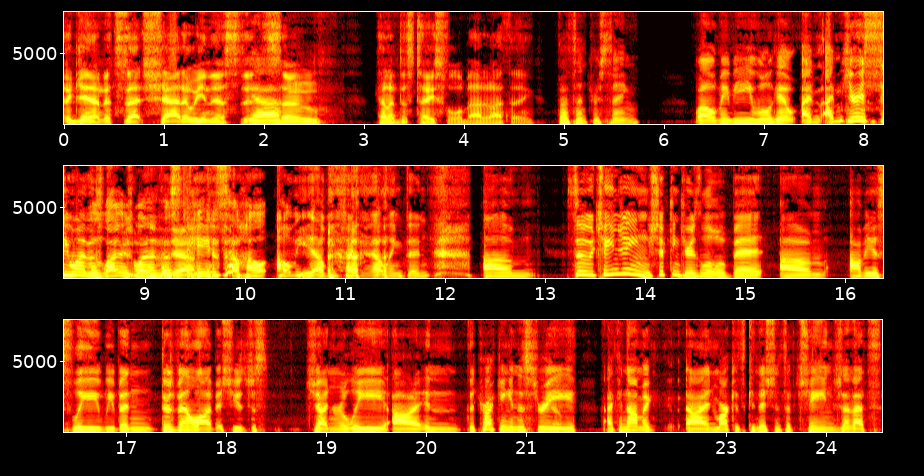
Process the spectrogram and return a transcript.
again, it's that shadowiness that's yeah. so kind of distasteful about it. I think that's interesting. Well, maybe you will get. I'm I'm curious to see one of those letters one of those yeah. days. So I'll I'll be I'll be checking out LinkedIn. Um, so changing, shifting gears a little bit. Um, obviously, we've been there's been a lot of issues just generally uh, in the trucking industry. Yep. Economic uh, and markets conditions have changed, and that's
